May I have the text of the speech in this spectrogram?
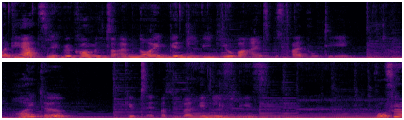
und herzlich willkommen zu einem neuen Windelvideo bei 1 bis 3.de. Heute gibt es etwas über Windelflies. Wofür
